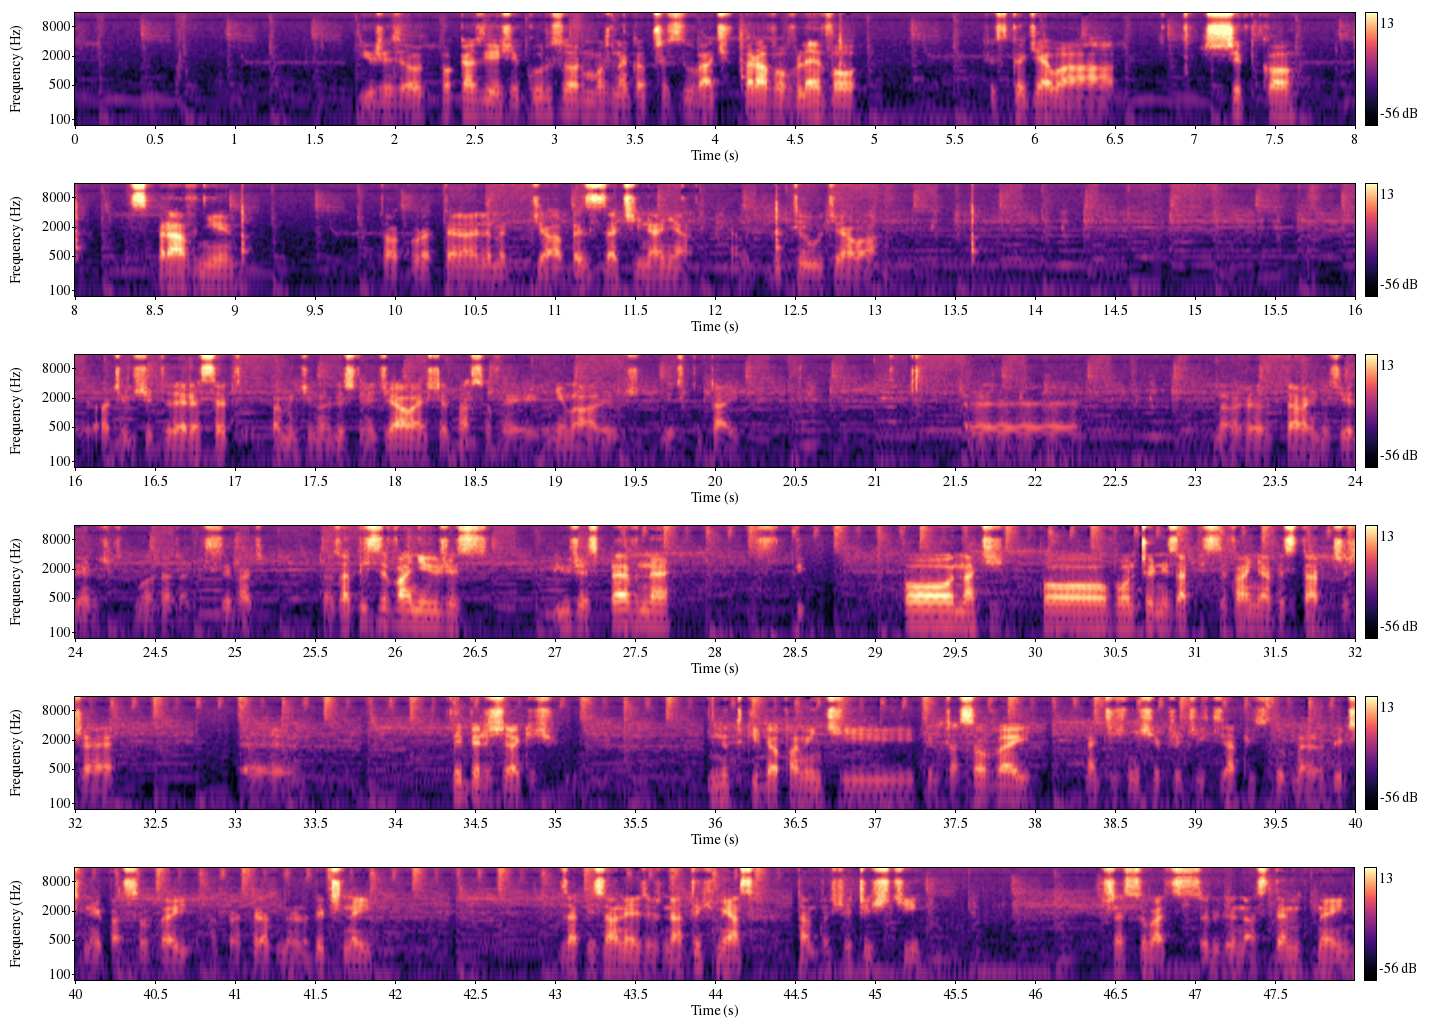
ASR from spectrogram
Już jest, pokazuje się kursor, można go przesuwać w prawo, w lewo. Wszystko działa szybko, sprawnie. To akurat ten element działa bez zacinania, nawet do tyłu działa. Oczywiście tutaj reset pamięci medycznej działa, jeszcze basowej nie ma, ale już jest tutaj. Eee, no, że dawaj minus jeden już można zapisywać. No, zapisywanie już jest, już jest pewne. Po, po włączeniu zapisywania wystarczy, że e, wybierze się jakieś nutki do pamięci tymczasowej, naciśnie się przycisk zapisu lub melodycznej, basowej, akurat teraz melodycznej. Zapisane jest już natychmiast, tam to się czyści. Przesuwać sobie do następnej,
